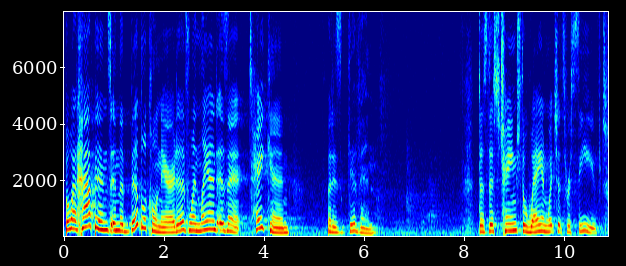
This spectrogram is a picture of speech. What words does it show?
But what happens in the biblical narrative when land isn't taken but is given? Does this change the way in which it's received?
